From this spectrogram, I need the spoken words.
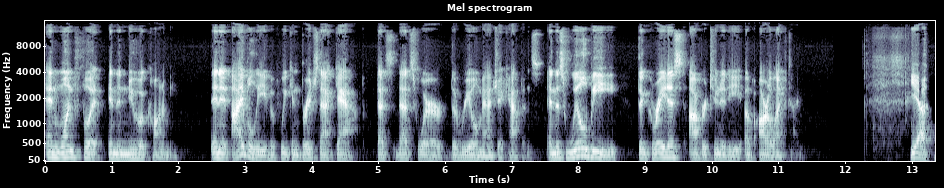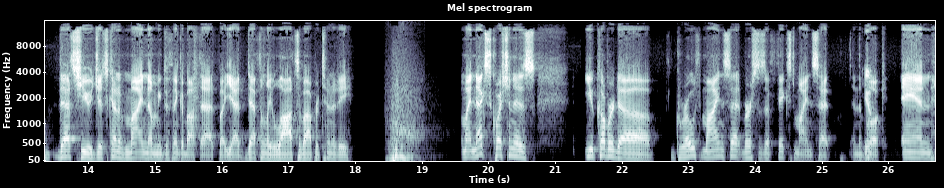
and one foot in the new economy? And it, I believe if we can bridge that gap, that's that's where the real magic happens. And this will be the greatest opportunity of our lifetime. Yeah, that's huge. It's kind of mind numbing to think about that. But yeah, definitely lots of opportunity. My next question is you covered a growth mindset versus a fixed mindset in the yep. book. And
